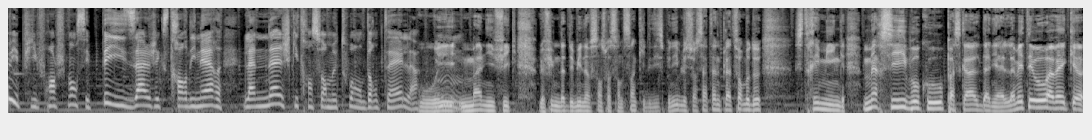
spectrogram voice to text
oui. Et puis franchement, ces paysages extraordinaires, la neige qui transforme tout en dentelle. Oui, mmh. magnifique. Le film date de 1965, il est disponible sur certaines plateformes de streaming. Merci beaucoup Pascal, Daniel. La météo avec, euh,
